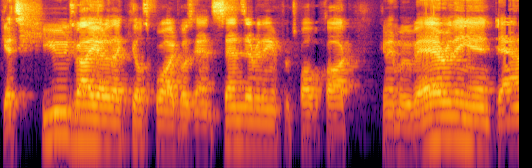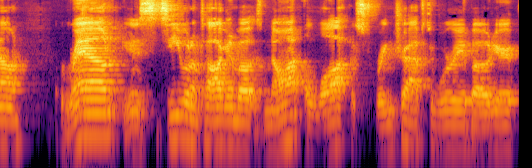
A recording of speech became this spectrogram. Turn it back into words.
Gets huge value out of that kill squad. Goes in, sends everything in for 12 o'clock. Going to move everything in, down, around. You're going to see what I'm talking about. It's not a lot of spring traps to worry about here.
